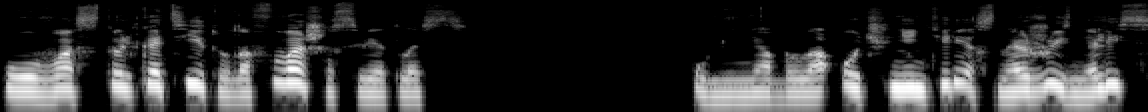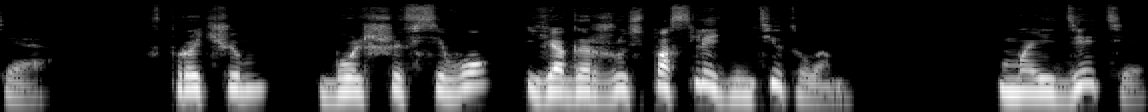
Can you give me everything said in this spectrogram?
«У вас столько титулов, ваша светлость!» У меня была очень интересная жизнь, Алисия. Впрочем, больше всего я горжусь последним титулом. Мои дети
